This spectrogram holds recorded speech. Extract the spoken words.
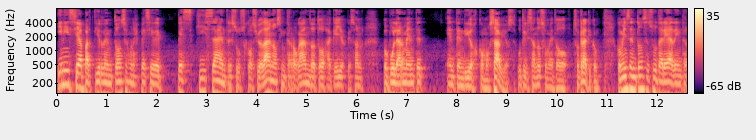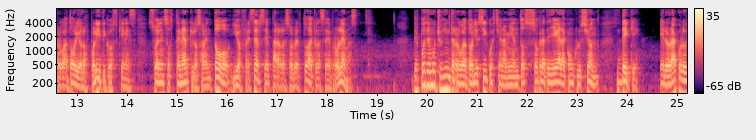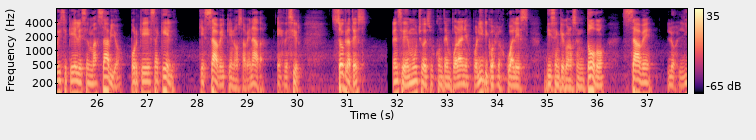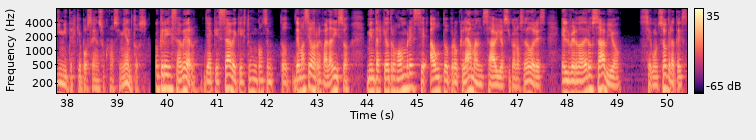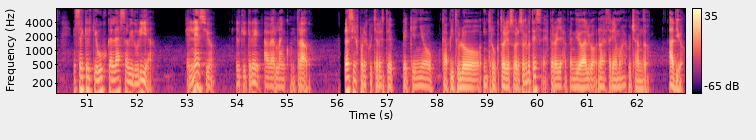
Inicia a partir de entonces una especie de pesquisa entre sus conciudadanos, interrogando a todos aquellos que son popularmente entendidos como sabios, utilizando su método socrático. Comienza entonces su tarea de interrogatorio a los políticos, quienes suelen sostener que lo saben todo y ofrecerse para resolver toda clase de problemas. Después de muchos interrogatorios y cuestionamientos, Sócrates llega a la conclusión de que el oráculo dice que él es el más sabio porque es aquel que sabe que no sabe nada. Es decir, Sócrates, a diferencia de muchos de sus contemporáneos políticos, los cuales dicen que conocen todo, sabe los límites que poseen sus conocimientos. No cree saber, ya que sabe que esto es un concepto demasiado resbaladizo, mientras que otros hombres se autoproclaman sabios y conocedores. El verdadero sabio, según Sócrates, es aquel que busca la sabiduría. El necio, el que cree haberla encontrado. Gracias por escuchar este pequeño capítulo introductorio sobre Sócrates. Espero hayas aprendido algo. Nos estaríamos escuchando. Adiós.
